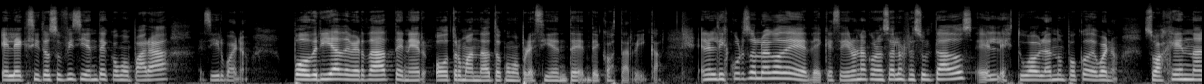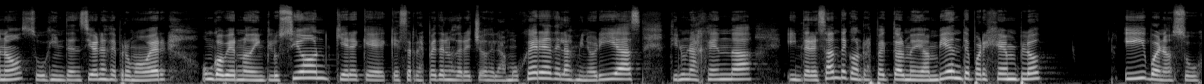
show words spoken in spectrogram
el éxito suficiente como para decir, bueno, podría de verdad tener otro mandato como presidente de Costa Rica. En el discurso luego de, que se dieron a conocer los resultados, él estuvo hablando un poco de, bueno, su agenda, ¿no? Sus intenciones de promover un gobierno de inclusión, quiere que, se respeten los derechos de las mujeres, de las minorías, tiene una agenda interesante con respecto al medio ambiente, por ejemplo. Y bueno, sus,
